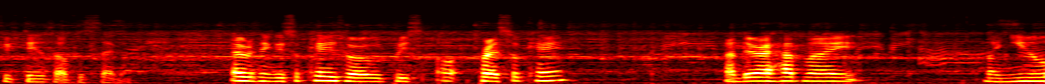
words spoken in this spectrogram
15th of a second everything is okay so I will press, uh, press OK and there I have my my new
